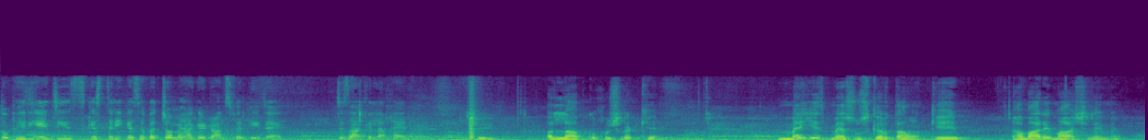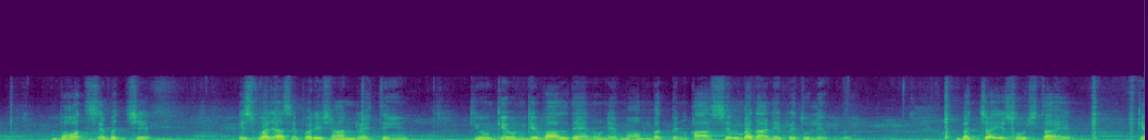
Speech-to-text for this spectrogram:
تو پھر یہ چیز کس طریقے سے بچوں میں آگے ٹرانسفر کی جائے؟ جزاک اللہ خیر۔ جی اللہ آپ کو خوش رکھے۔ میں یہ محسوس کرتا ہوں کہ ہمارے معاشرے میں بہت سے بچے اس وجہ سے پریشان رہتے ہیں کیونکہ ان کے والدین انہیں محمد بن قاسم بنانے پہ تلے ہوئے بچہ یہ سوچتا ہے کہ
